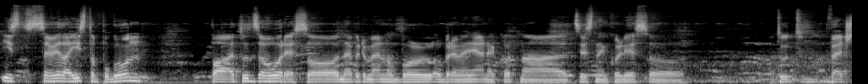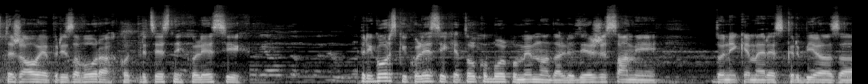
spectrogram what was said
Ist, seveda isto pogon. Pa tudi zavore so neprimerno bolj obremenjene kot na cestnem kolesu. Tudi več težav je pri zavorah kot pri cestnih kolesih. Pri gorskih kolesih je toliko bolj pomembno, da ljudje že sami do neke mere skrbijo za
